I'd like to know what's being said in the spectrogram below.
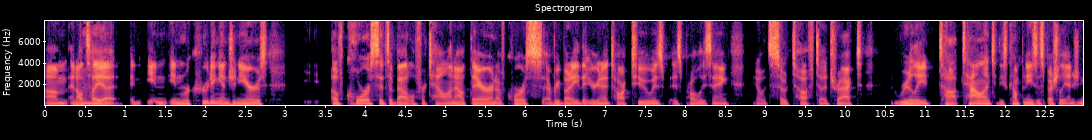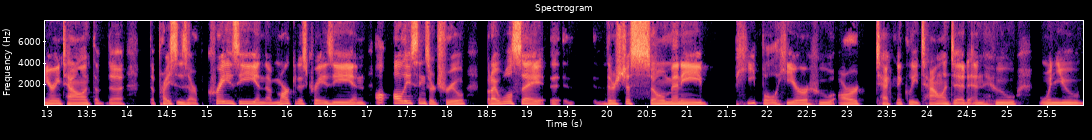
Um, and I'll mm-hmm. tell you, in, in in recruiting engineers, of course it's a battle for talent out there and of course everybody that you're going to talk to is is probably saying you know it's so tough to attract really top talent to these companies, especially engineering talent. The the the prices are crazy and the market is crazy, and all, all these things are true. But I will say, uh, there's just so many people here who are technically talented and who when you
